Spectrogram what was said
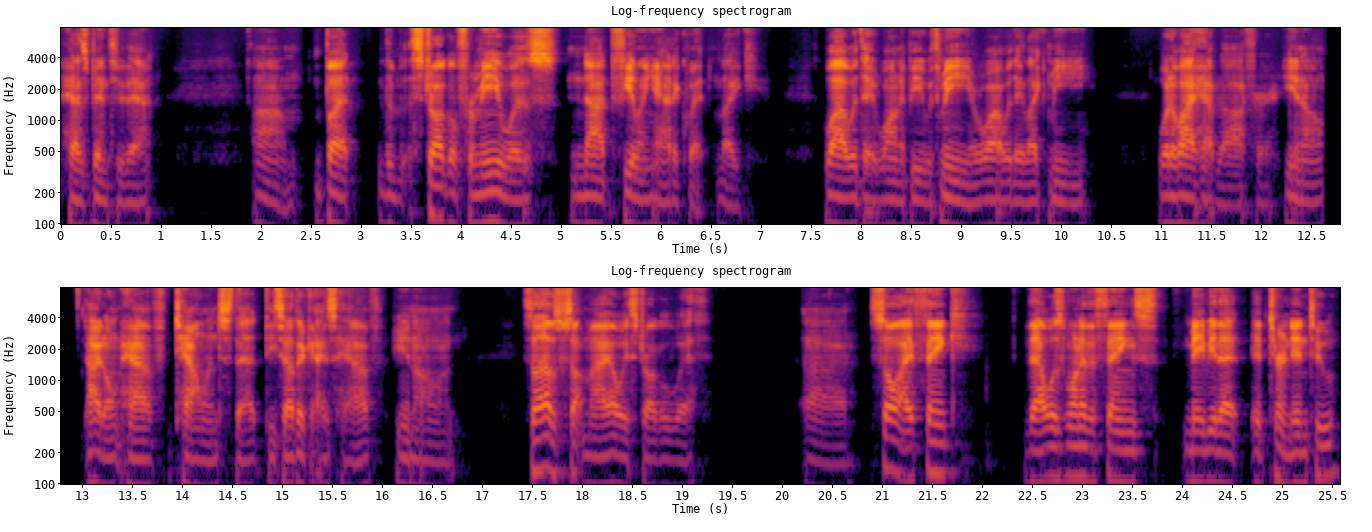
has been through that. Um, but the struggle for me was not feeling adequate. Like, why would they want to be with me, or why would they like me? What do I have to offer? You know, I don't have talents that these other guys have. You know, and so that was something I always struggled with. Uh, so I think that was one of the things maybe that it turned into.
